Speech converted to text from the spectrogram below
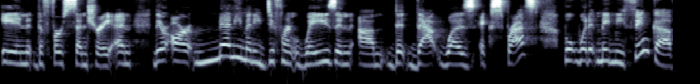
in the first century? And there are many, many different ways in um, that that was expressed. But what it made me think of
